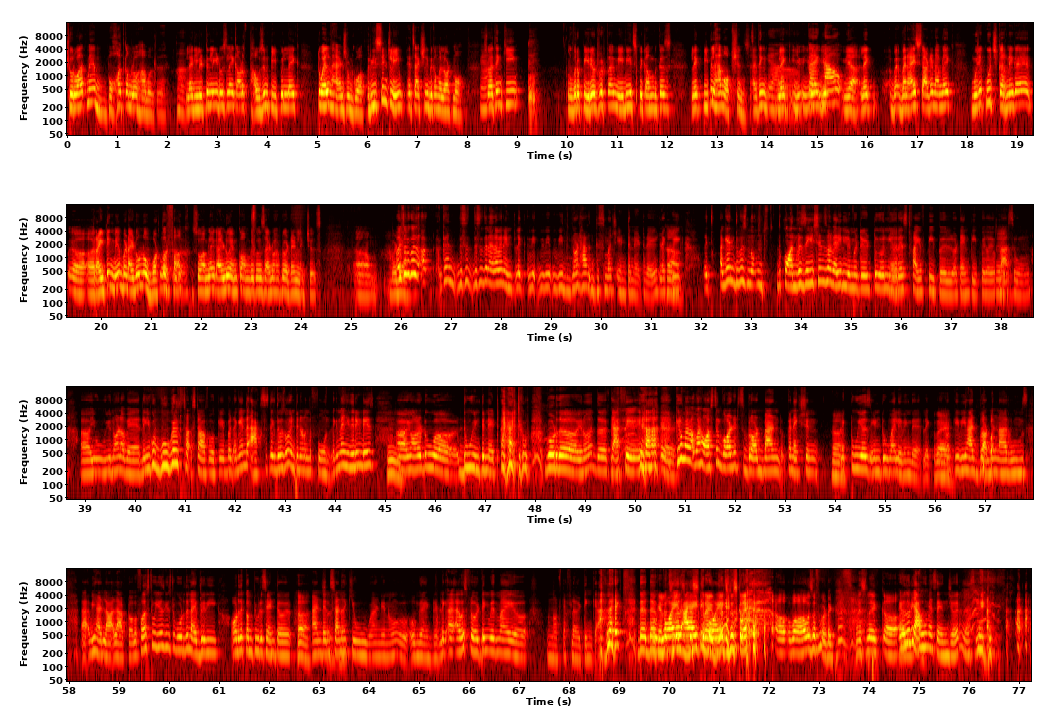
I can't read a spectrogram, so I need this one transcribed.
शुरुआत में बहुत कम लोग हाँ बोलते थे like literally it was like out of thousand people like 12 hands would go up recently it's actually become a lot more so I think कि over a period of time maybe it's become because like people have options I think Yeah. like you, you, Correct. you- Now- yeah like wh- when I started I'm like मुझे कुछ करने का है writing में but I don't know what the fuck so I am like I do MCom because I don't have to attend lectures but also because uh, again this is this is an era when int- like we, we, we did not have this much internet right like we like again there was no the conversations were very limited to your nearest five people or ten people or your classroom. Uh, you you're not aware. Like you could google st- stuff okay? But again the access like there was no internet on the phone. Like in my engineering days uh, in order to uh, do internet i had to go to the you know the cafe. You know my, my hostel got its broadband connection like two years into my living there. Like, you know, okay, we had broadband in our rooms, uh, we had la- laptop. The first two years, we used to go to the library or the computer center Huh, and then stand in a queue and, you know, oh, my internet. Like, I, I was flirting with my. Uh, not flirting like the the okay, boy let's, let's IIT describe. boy Let's describe. uh, how was the floating? It's like uh, it was on Yahoo Messenger mostly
